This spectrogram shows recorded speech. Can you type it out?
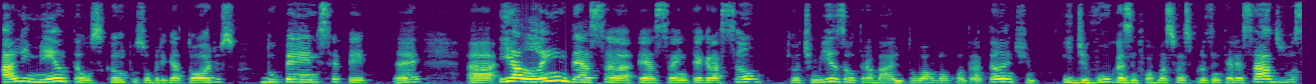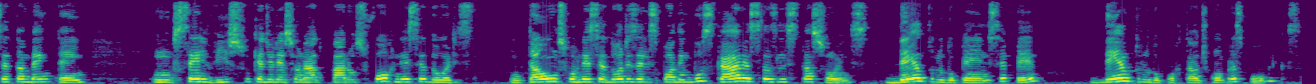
alimenta os campos obrigatórios do PNCP. Né? Ah, e além dessa essa integração que otimiza o trabalho do órgão contratante e divulga as informações para os interessados, você também tem um serviço que é direcionado para os fornecedores. Então, os fornecedores eles podem buscar essas licitações dentro do PNCP, dentro do portal de compras públicas,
